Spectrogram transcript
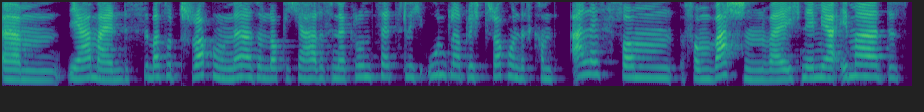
ähm, ja, mein, das ist immer so trocken, ne? Also lockige Haare sind ja grundsätzlich unglaublich trocken und das kommt alles vom, vom Waschen, weil ich nehme ja immer das,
